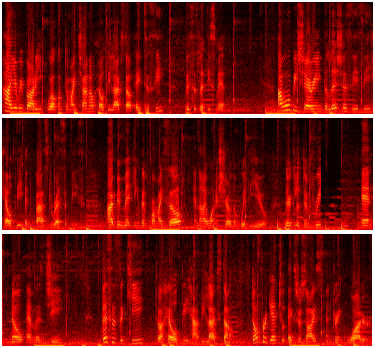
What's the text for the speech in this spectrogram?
Hi everybody, welcome to my channel Healthy Lifestyle A to C. This is Letty Smith. I will be sharing delicious, easy, healthy, and fast recipes. I've been making them for myself and I want to share them with you. They're gluten-free and no MSG. This is the key to a healthy, happy lifestyle. Don't forget to exercise and drink water.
